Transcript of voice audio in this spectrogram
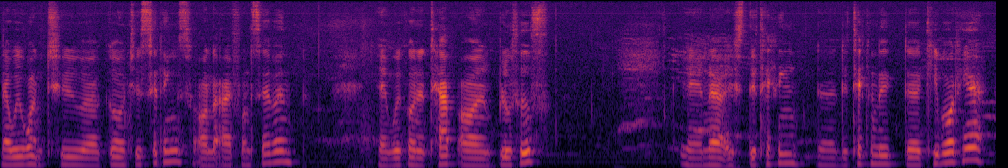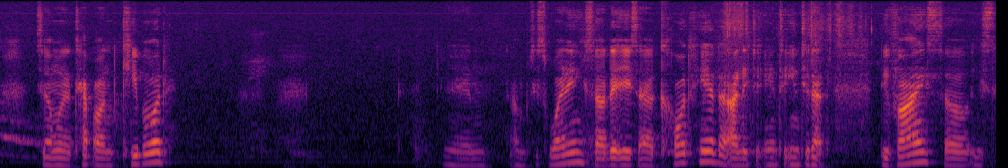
Now we want to uh, go into settings on the iPhone 7 and we're going to tap on Bluetooth. And now it's detecting the detecting the, the keyboard here. So I'm going to tap on keyboard. And I'm just waiting. So there is a code here that I need to enter into that device. So it's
